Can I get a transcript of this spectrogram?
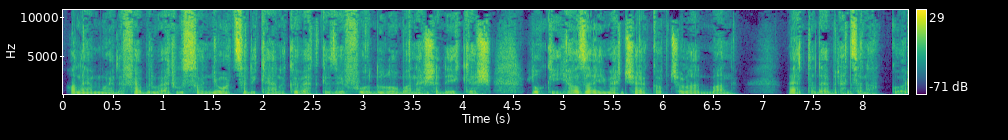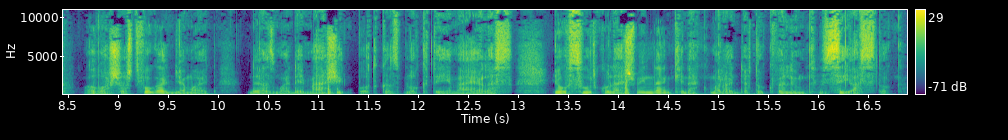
hanem majd a február 28-án a következő fordulóban esedékes Loki hazai meccsel kapcsolatban, mert a Debrecen akkor a Vasast fogadja majd, de az majd egy másik podcast blog témája lesz. Jó szurkolás mindenkinek, maradjatok velünk, sziasztok!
